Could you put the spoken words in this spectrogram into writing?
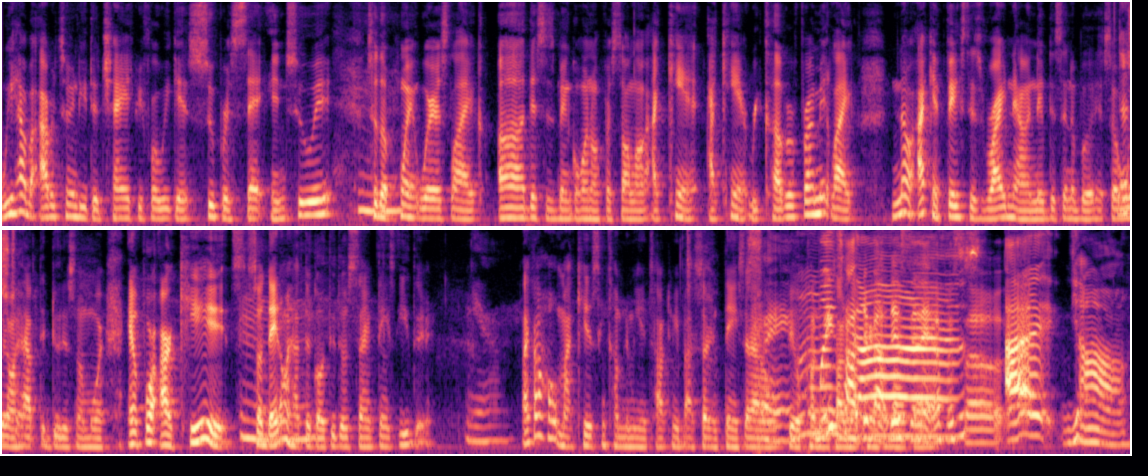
we have an opportunity to change before we get super set into it mm-hmm. to the mm-hmm. point where it's like uh this has been going on for so long i can't i can't recover from it like no i can fix this right now and nip this in the bud so That's we don't true. have to do this no more and for our kids mm-hmm. so they don't have to go mm-hmm. through those same things either yeah. Like I hope my kids can come to me and talk to me about certain things that Same. I don't feel comfortable. We talked about this in the episode. I y'all,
